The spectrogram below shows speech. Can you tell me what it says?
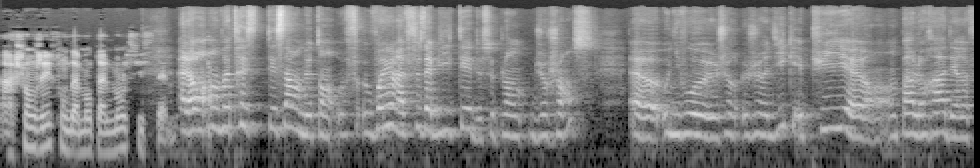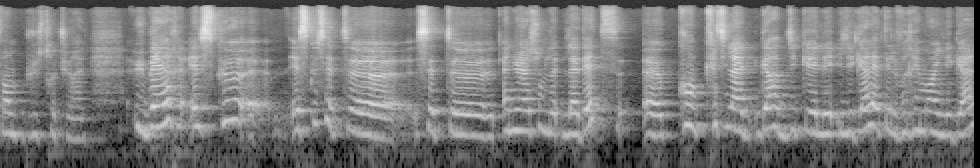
à changer fondamentalement le système. Alors on va traiter ça en deux temps. Voyons la faisabilité de ce plan d'urgence. Au niveau juridique, et puis on parlera des réformes plus structurelles. Hubert, est-ce que, que cette, euh, euh, annulation de la dette, euh, quand Christine Lagarde dit qu'elle est illégale, est-elle vraiment illégale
